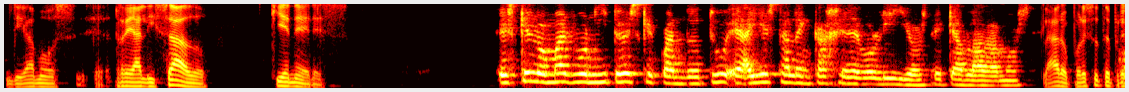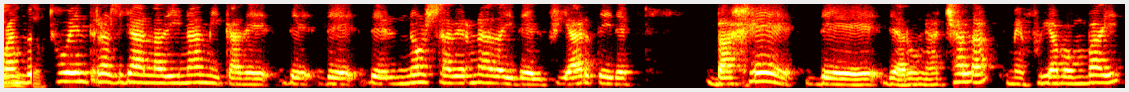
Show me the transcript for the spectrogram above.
digamos, eh, realizado quién eres? Es que lo más bonito es que cuando tú, eh, ahí está el encaje de bolillos de que hablábamos. Claro, por eso te Cuando pregunto. tú entras ya en la dinámica de, de- de- del no saber nada y del fiarte y de... Bajé de, de Arunachala, me fui a Bombay,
